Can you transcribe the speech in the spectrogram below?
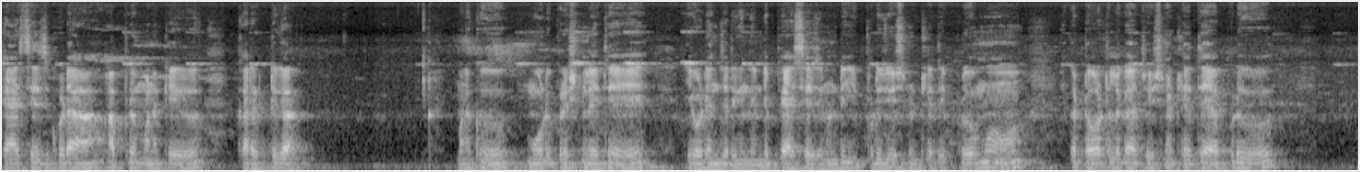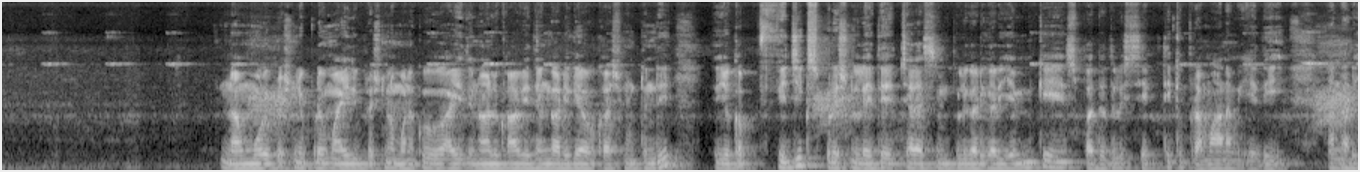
ప్యాసేజ్ కూడా అప్పుడు మనకి కరెక్ట్గా మనకు మూడు ప్రశ్నలు అయితే ఇవ్వడం జరిగిందండి ప్యాసేజ్ నుండి. ఇప్పుడు చూసినట్లయితే ఇప్పుడేమో ఇక టోటల్గా చూసినట్లయితే అప్పుడు నా మూడు ప్రశ్నలు ఇప్పుడు ఐదు ప్రశ్నలు మనకు ఐదు నాలుగు ఆ విధంగా అడిగే అవకాశం ఉంటుంది. ఈ యొక్క ఫిజిక్స్ ప్రశ్నలు అయితే చాలా సింపుల్గా అడిగారు. ఎంకేఎస్ పద్ధతులు శక్తికి ప్రమాణం ఏది? అన్నాడు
